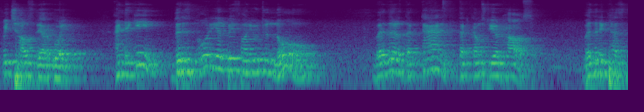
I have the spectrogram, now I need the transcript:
which house they are going. And again, there is no real way for you to know whether the tank that comes to your house, whether it has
